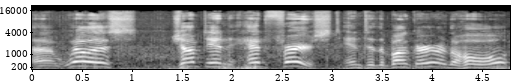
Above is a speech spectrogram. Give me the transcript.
uh, Willis jumped in head first into the bunker or the hole.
